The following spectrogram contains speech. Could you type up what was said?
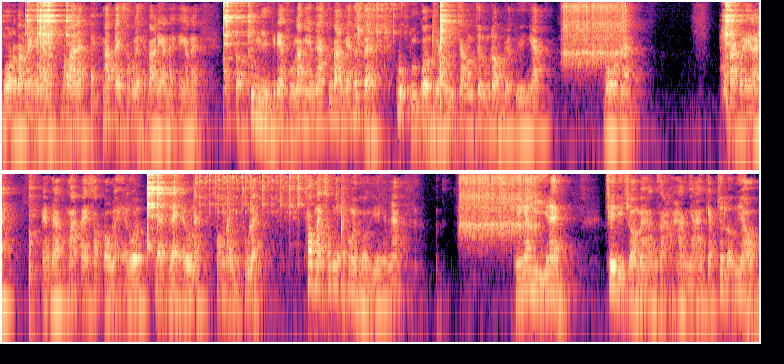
Một là bạc lẻ anh em này. Mở bát này. Mát tay sóc lẻ ba đen này, anh em này tập trung nhìn cái đèn số 5 em nhá cứ ba mét hết về đúc túi quần thì áo ngụy trang chân đồng đồng đấy tùy anh em. Một này. Bạc lẻ này. Em thấy mát tay sóc cầu lẻ luôn. Đẹp lẻ luôn này. Sóc mạnh một chút này. Sóc mạnh, sóc nhẹ không ảnh hưởng gì anh em nhá. Thì anh em nghĩ này. Trên thị trường với hàng giả, hàng nhái, hàng kém chất lượng nhiều.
